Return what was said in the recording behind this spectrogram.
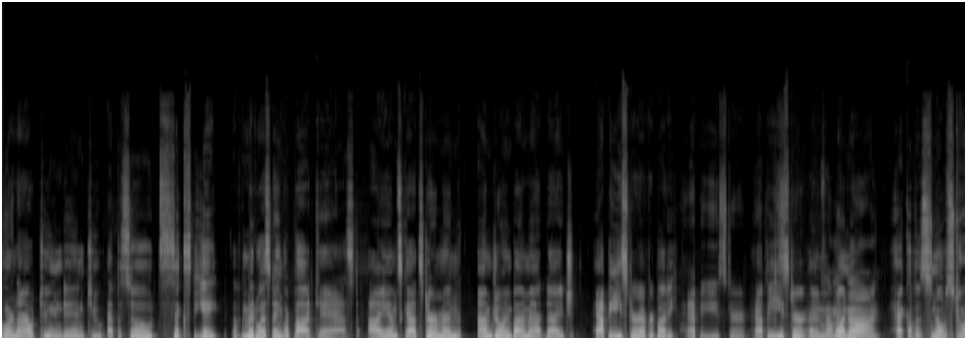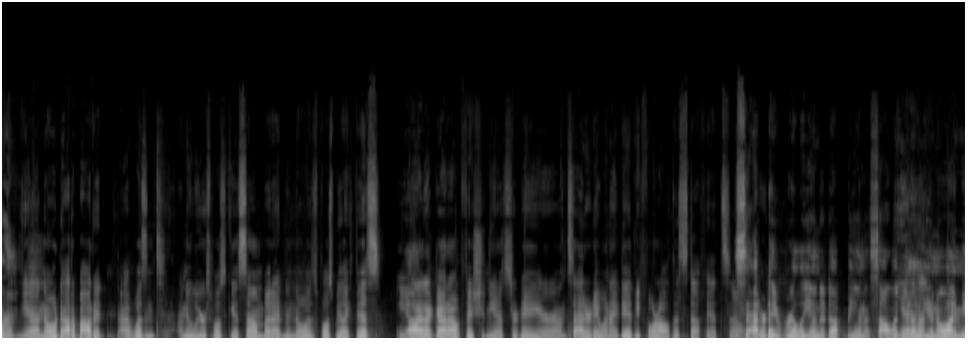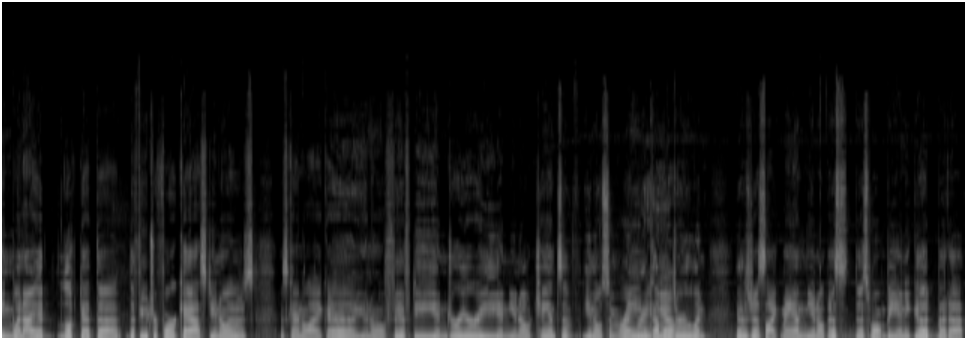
You are now tuned in to episode 68 of the Midwest Angler Podcast. I am Scott Sturman. I'm joined by Matt Deitch. Happy Easter, everybody. Happy Easter. Happy Easter and one and gone. heck of a snowstorm. Yeah, no doubt about it. I wasn't. I knew we were supposed to get some, but I didn't know it was supposed to be like this. Yeah. Glad I got out fishing yesterday or on Saturday when I did before all this stuff hit. So Saturday really ended up being a solid Yeah. day. You know, I mean, when I had looked at the the future forecast, you know, it was it was kind of like, uh, you know, fifty and dreary, and you know, chance of you know some rain Rain, coming yep. through, and it was just like, man, you know, this this won't be any good. But uh,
